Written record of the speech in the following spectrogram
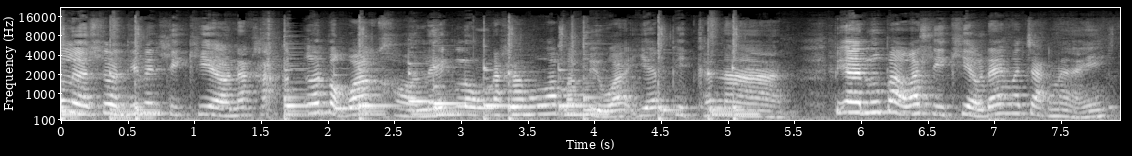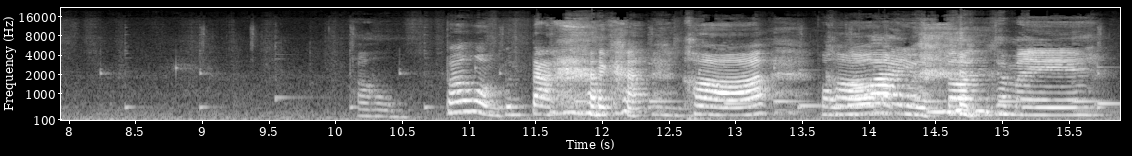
กันแล้วก็เหลือส่วนที่เป็นสีเขียวนะคะ เอิร์ธบอกว่าขอเล็กลงนะคะ เพราะว่าป้าปิ๋วอะเย็บผิดขนาด พี่เอิร์ธรู้เปล่าว่าสีเขียวได้มาจากไหนผ้าห่มป้าห่มคุณตาค่ะ ขอ ผมขอก็ว่าอยู่ตอนทำไมอืม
